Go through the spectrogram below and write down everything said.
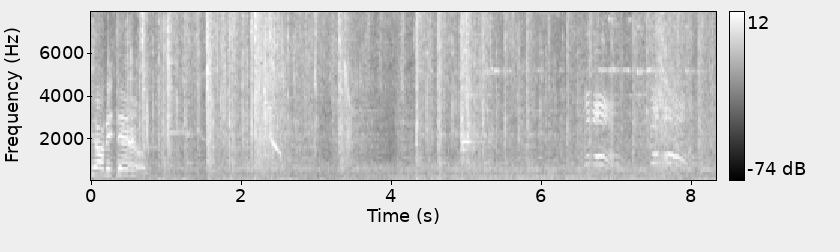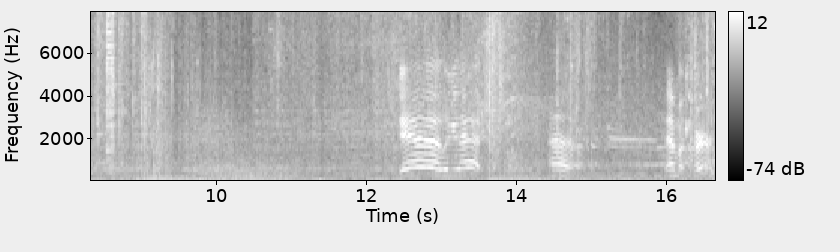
Got it down. Come on. Come on. Yeah, look at that. Ah, that must hurt.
